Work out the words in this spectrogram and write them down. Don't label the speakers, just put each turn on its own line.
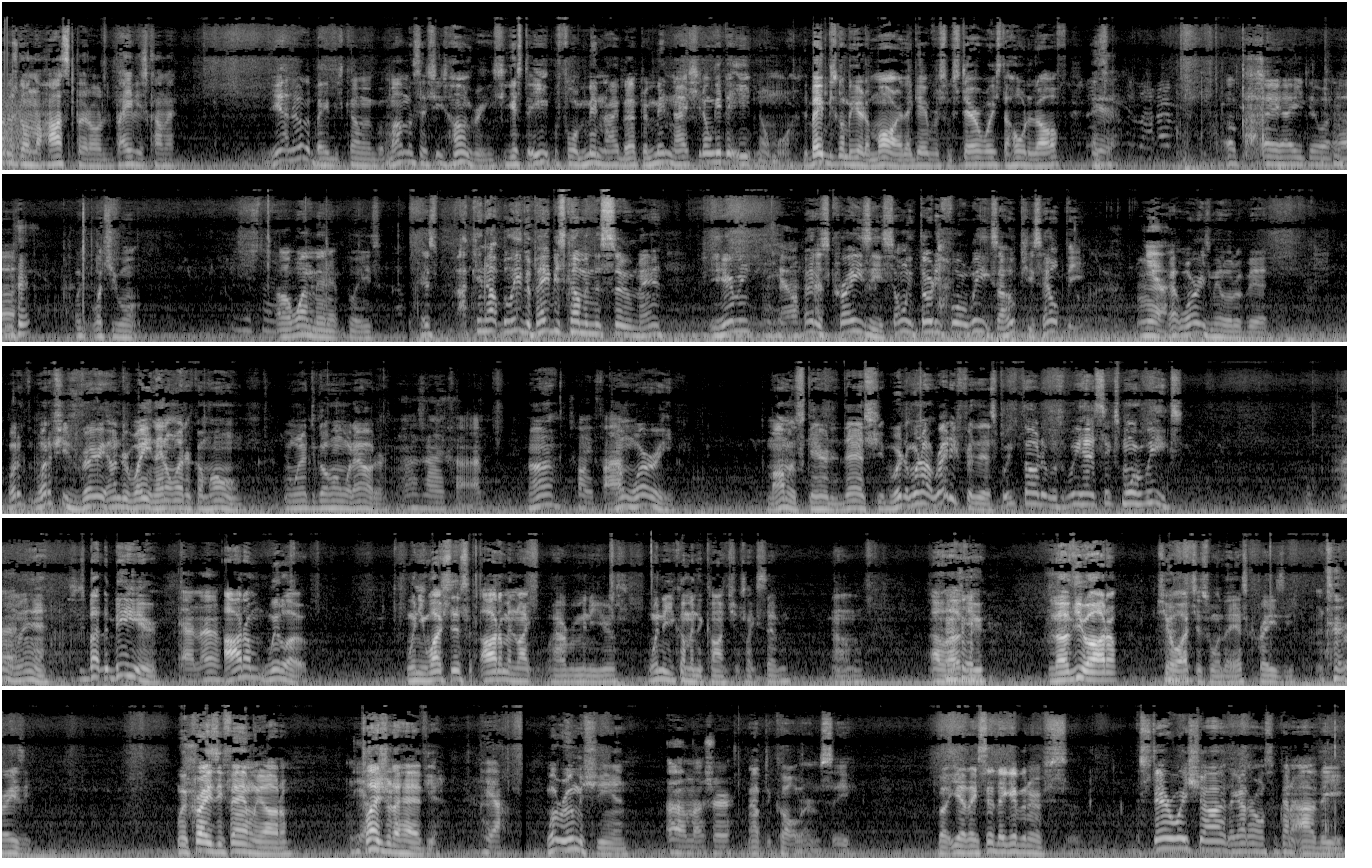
thought we was going to the hospital. The baby's coming.
Yeah, I know the baby's coming, but Mama says she's hungry. She gets to eat before midnight, but after midnight, she don't get to eat no more. The baby's gonna be here tomorrow. They gave her some steroids to hold it off.
Yeah.
so- okay. Hey, how you doing? Uh, what, what you want? Uh, one minute, please. It's, I cannot believe the baby's coming this soon, man. You hear me?
Yeah.
That is crazy. It's only 34 weeks. I hope she's healthy.
Yeah.
That worries me a little bit. What if what if she's very underweight and they don't let her come home, and we have to go home without her?
Gonna be fine.
Huh?
It's gonna be
I'm worried. Mama's scared to death. She, we're, we're not ready for this. We thought it was. We had six more weeks. Oh man, she's about to be here.
I know.
Autumn Willow. When you watch this, Autumn in like however many years. When do you come into conscience? Like seven? I don't know. I love you. love you, Autumn. She'll watch this one day. That's crazy. Crazy. We're a crazy family, Autumn.
Yeah.
Pleasure to have you.
Yeah.
What room is she in?
Uh, I'm not sure.
I have to call her and see. But yeah, they said they given her a steroid shot. They got her on some kind of IV,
